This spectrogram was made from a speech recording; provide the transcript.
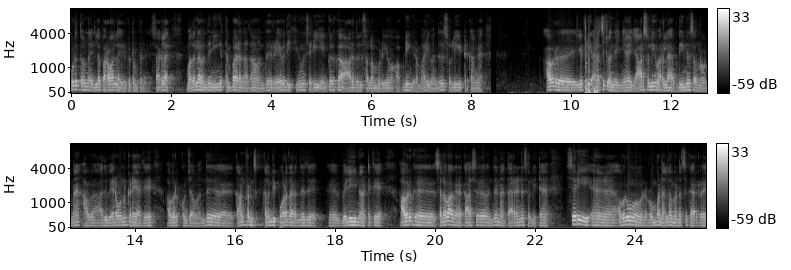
கொடுத்தோன்னே இல்லை பரவாயில்ல இருக்கட்டும் சகல முதல்ல வந்து நீங்கள் தெம்பாக இருந்தால் தான் வந்து ரேவதிக்கும் சரி எங்களுக்கும் ஆறுதல் சொல்ல முடியும். அப்படிங்கிற மாதிரி வந்து சொல்லிக்கிட்டு இருக்காங்க. அவர் எப்படி அழைச்சிட்டு வந்தீங்க? யார் சொல்லியும் வரல அப்படின்னு சொன்னோன்னே அவ அது வேறு ஒன்றும் கிடையாது. அவர் கொஞ்சம் வந்து கான்ஃபரன்ஸுக்கு கிளம்பி போகிறதா இருந்தது வெளிநாட்டுக்கு. அவருக்கு செலவாகிற காசு வந்து நான் தரேன்னு சொல்லிட்டேன். சரி அவரும் ரொம்ப நல்ல மனசுக்காரரு.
